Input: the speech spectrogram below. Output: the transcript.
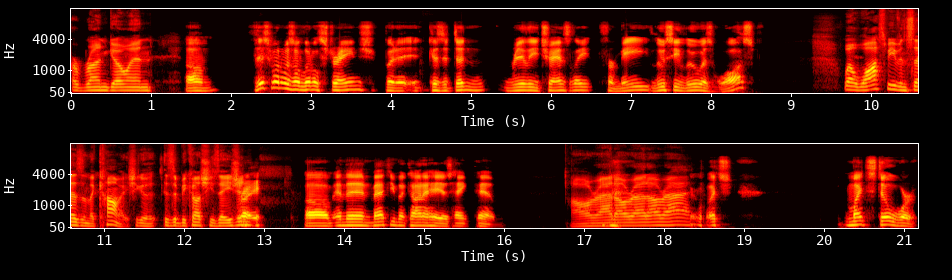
a run going. Um, this one was a little strange, but it because it, it didn't really translate for me. Lucy Liu as Wasp. Well, Wasp even says in the comic, she goes, "Is it because she's Asian?" Right. Um, and then Matthew McConaughey is Hank Pym. All right, all right, all right. Which might still work,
